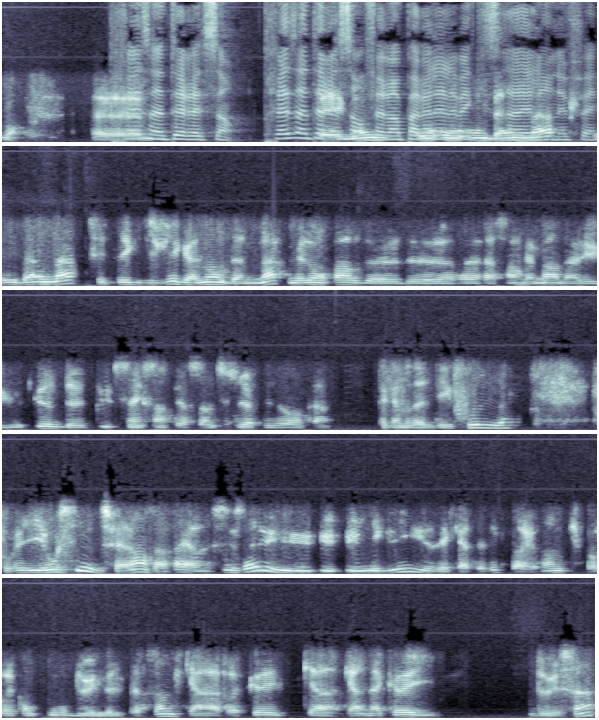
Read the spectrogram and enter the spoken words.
Bon. Euh, Très intéressant. Très intéressant de faire un parallèle avec Israël, en effet. Au Danemark, c'est exigé également au Danemark, mais là, on parle de, de rassemblement dans les lieux de culte de plus de 500 personnes. C'est sûr que là, on ça commence à être des foules. Là. Il y a aussi une différence à faire. Si vous avez une, église catholique, par exemple, qui pourrait contenir 2000 personnes, qui en recueille, qui en accueille 200,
